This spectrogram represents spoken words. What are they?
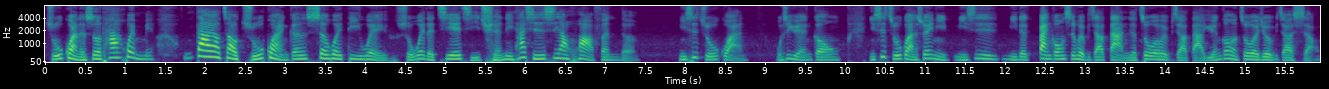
主管的时候，他会没有，大家要知道，主管跟社会地位所谓的阶级权利，它其实是要划分的。你是主管，我是员工。你是主管，所以你你是你的办公室会比较大，你的座位会比较大，员工的座位就会比较小。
